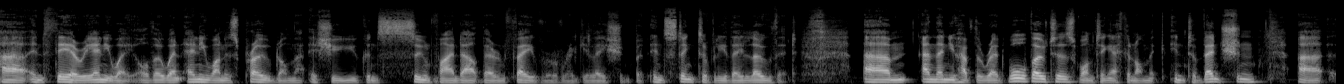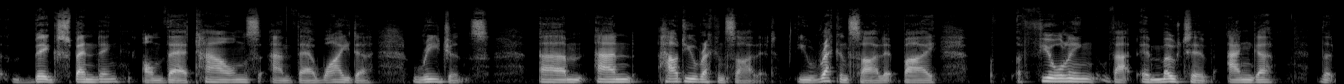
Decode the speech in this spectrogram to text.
uh, in theory anyway, although when anyone is probed on that issue, you can soon find out they're in favour of regulation, but instinctively they loathe it. Um, and then you have the red wall voters wanting economic intervention, uh, big spending on their towns and their wider regions. Um, and how do you reconcile it? You reconcile it by fueling that emotive anger that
